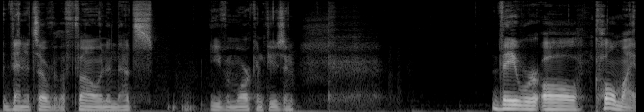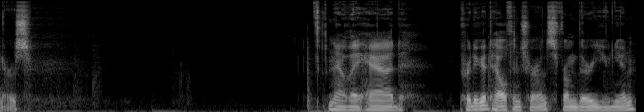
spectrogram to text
Then it's over the phone, and that's even more confusing. They were all coal miners. Now, they had pretty good health insurance from their union,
